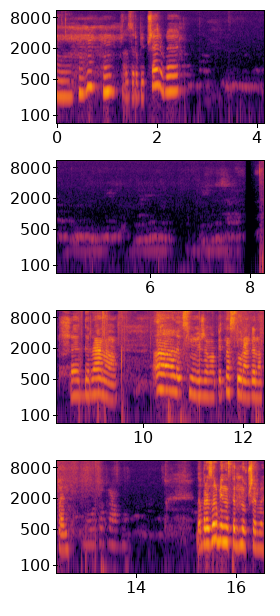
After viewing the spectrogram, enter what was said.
Hmm, zrobię przerwę. Przegrana. Alex mówi, że ma 15 rangę na pen. no to prawda. Dobra, zrobię następną przerwę.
